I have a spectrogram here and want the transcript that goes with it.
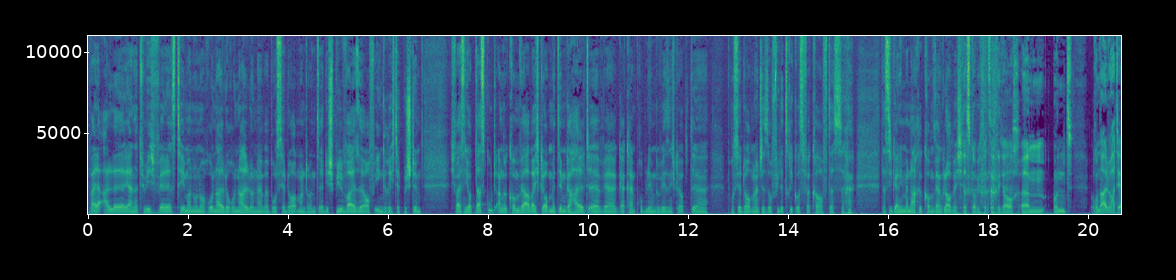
Weil alle, ja natürlich wäre das Thema nur noch Ronaldo, Ronaldo, ne, bei Borussia Dortmund und äh, die Spielweise auf ihn gerichtet bestimmt. Ich weiß nicht, ob das gut angekommen wäre, aber ich glaube, mit dem Gehalt äh, wäre gar kein Problem gewesen. Ich glaube, der Borussia Dortmund hätte so viele Trikots verkauft, dass, dass sie gar nicht mehr nachgekommen wären, glaube ich. Das glaube ich tatsächlich auch. Ähm, und Ronaldo hat ja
